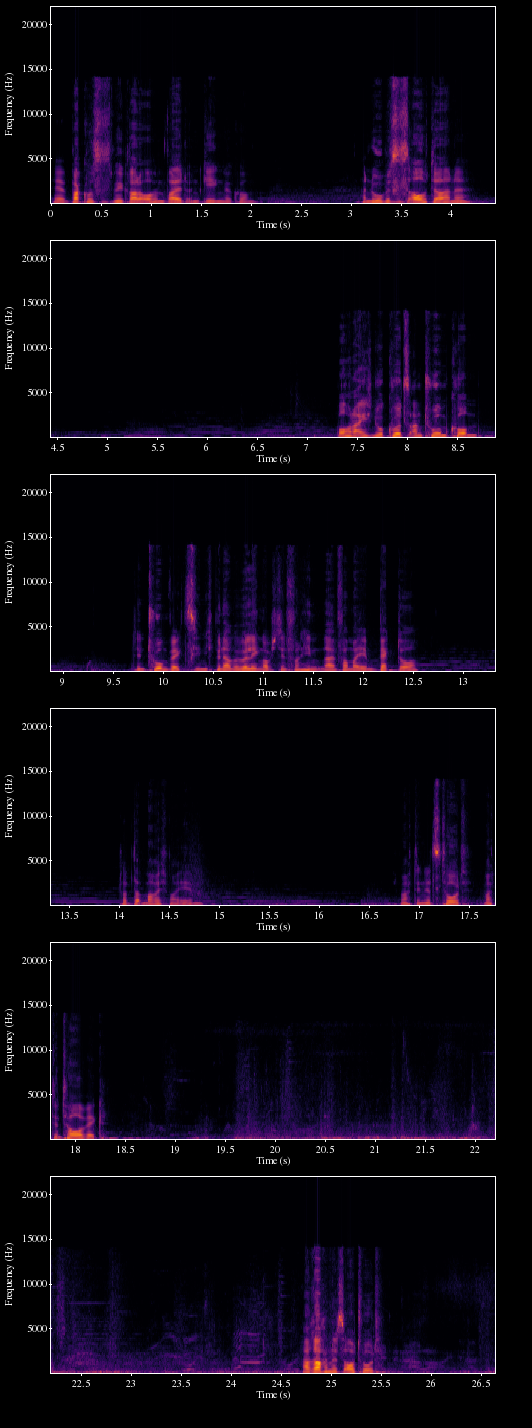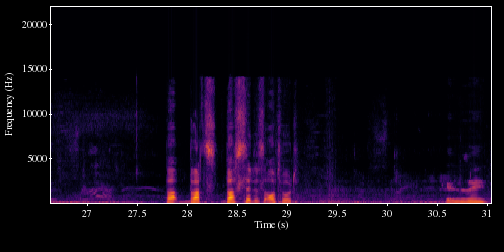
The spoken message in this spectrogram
Der Bacchus ist mir gerade auch im Wald entgegengekommen. Anubis ist auch da, ne? Brauchen eigentlich nur kurz an Turm kommen. Den Turm wegziehen. Ich bin am überlegen, ob ich den von hinten einfach mal eben Backdoor. Ich glaube, das mache ich mal eben. Ich mach den jetzt tot. Ich mach den Tower weg. Arachen ist auch tot. Ba Bas Bastet ist auch tot. Gesehen.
